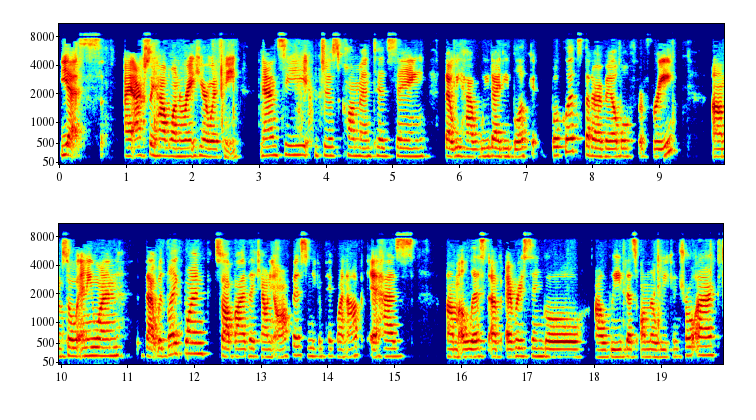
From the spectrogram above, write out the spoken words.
Yes, I actually have one right here with me. Nancy just commented saying that we have Weed ID book, booklets that are available for free. Um, so anyone that would like one, stop by the county office and you can pick one up. It has um, a list of every single uh, weed that's on the Weed Control Act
